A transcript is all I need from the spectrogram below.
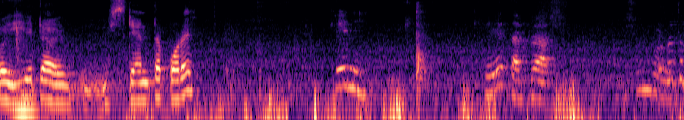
ওই ইয়েটা স্ট্যান্ডটা পরে। খেয়ে নি। খেয়ে তারপরে আস। এবার তো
